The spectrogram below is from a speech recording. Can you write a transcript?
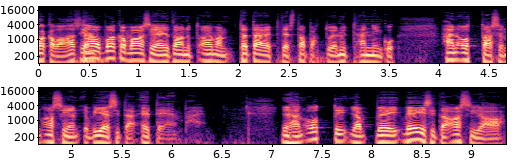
vakava asia. Tämä on vakava asia ja tämä on nyt aivan, tätä ei pitäisi tapahtua ja nyt hän, niin kuin, hän ottaa sen asian ja vie sitä eteenpäin. Ja hän otti ja vei, vei sitä asiaa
